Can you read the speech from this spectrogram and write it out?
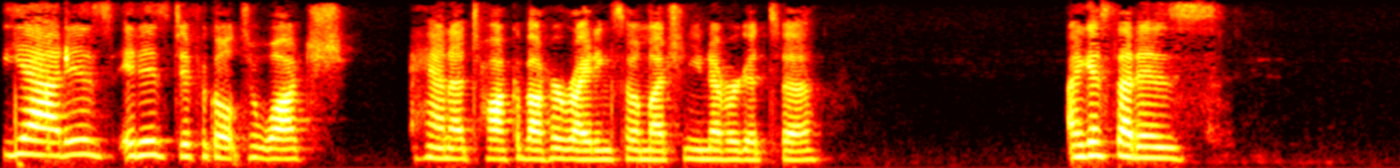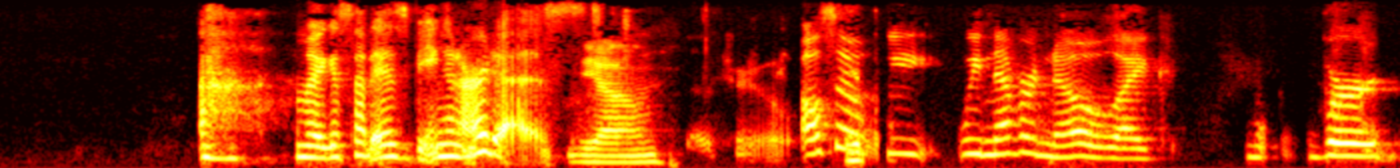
yeah, it is. It is difficult to watch Hannah talk about her writing so much, and you never get to. I guess that is. I guess that is being an artist. Yeah. So true also we we never know like we're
